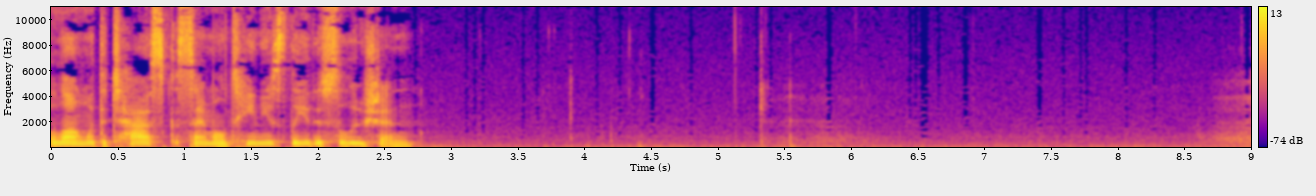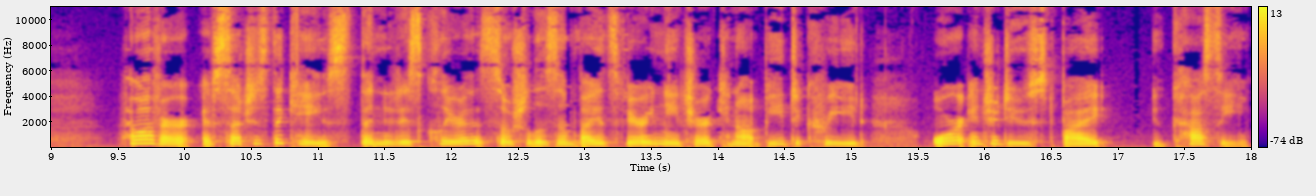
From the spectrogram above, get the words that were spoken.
along with the task simultaneously the solution. However, if such is the case, then it is clear that socialism by its very nature cannot be decreed or introduced by ukase.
